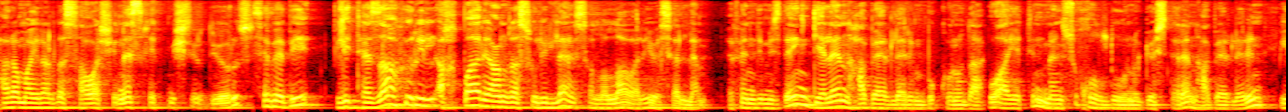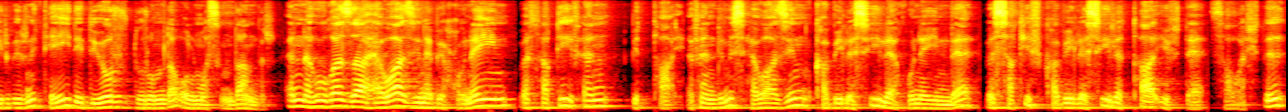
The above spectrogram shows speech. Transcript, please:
haram aylarda savaşı nesketmiştir diyoruz. Sebebi li tezahüril ahbari an Resulillah sallallahu aleyhi ve sellem. Efendimiz'den gelen haberlerin bu konuda bu ayetin mensuh olduğunu gösteren haberlerin birbirini teyit ediyor durumda olmasındandır. Ennehu gaza hevazine bi Huneyn ve sakifen bit Taif. Efendimiz Hevazin kabilesiyle Huneyn'de ve Sakif kabilesiyle Taif'te savaştı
